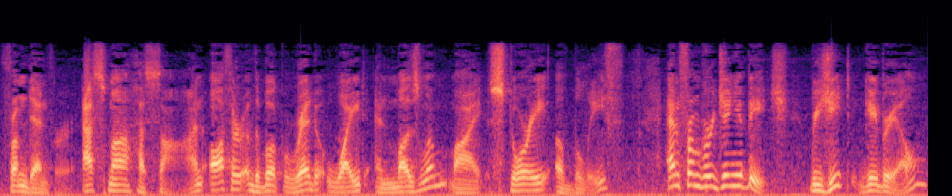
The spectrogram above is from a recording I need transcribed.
from Denver, Asma Hasan, author of the book Red, White, and Muslim, My Story of Belief, and from Virginia Beach, Brigitte Gabriel,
